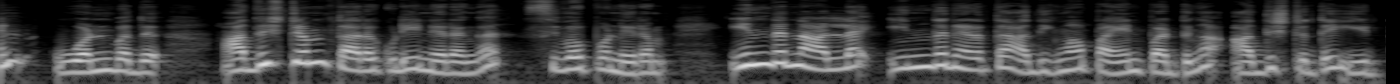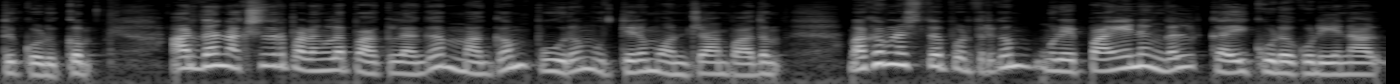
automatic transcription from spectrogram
எண் ஒன்பது. அதிர்ஷ்டம் தரக்கூடிய நிறங்க சிவப்பு நிறம். இந்த நாளில் இந்த நிறத்தை அதிகமாக பயன்படுத்துங்க. அதிர்ஷ்டத்தை ஈர்த்து கொடுக்கும். அடுத்த நட்சத்திர படங்களை பார்க்கலாங்க. மகம் பூரம் உத்திரம் ஒன்றாம் பாதம். மகம் நட்சத்திர பொறுத்திருக்கும் உங்களுடைய பயணங்கள் கை கூடக்கூடிய நாள்.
